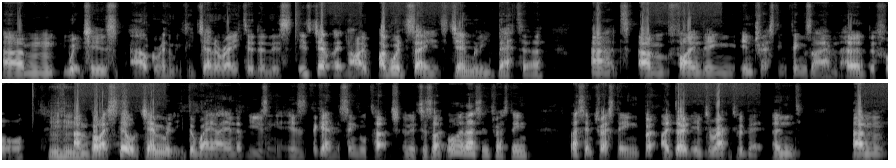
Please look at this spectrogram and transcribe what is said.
um, which is algorithmically generated and is is gen- I, I would say it's generally better at um, finding interesting things that I haven't heard before. Mm-hmm. Um, but I still generally the way I end up using it is again a single touch, and it's just like, oh, that's interesting, that's interesting, but I don't interact with it. And um,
